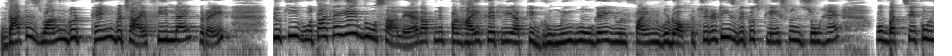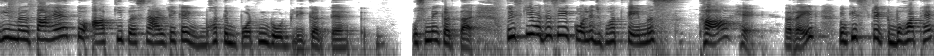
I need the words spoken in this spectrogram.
That is one good thing which i feel like, right? होता क्या यही दो साल है यार, आपने पढ़ाई कर ली, आपकी ग्रूमिंग हो गई you will find good opportunities because placements जो हैं, वो बच्चे को ही मिलता है तो आपकी पर्सनैलिटी का एक बहुत इंपॉर्टेंट रोल प्ले करते हैं, उसमें करता है। तो इसकी वजह से ये कॉलेज बहुत फ़ेमस था, है। राइट right? क्योंकि स्ट्रिक्ट बहुत है।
